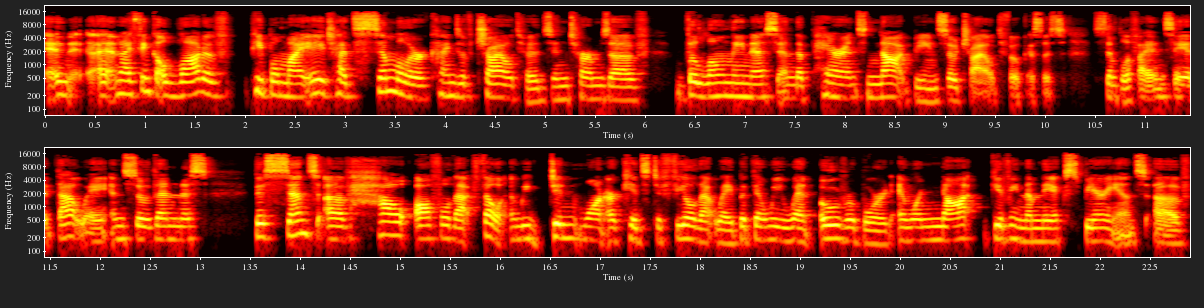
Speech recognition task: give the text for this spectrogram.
and and I think a lot of people my age had similar kinds of childhoods in terms of the loneliness and the parents not being so child focused. Let's simplify and say it that way. And so then this this sense of how awful that felt and we didn't want our kids to feel that way but then we went overboard and we're not giving them the experience of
